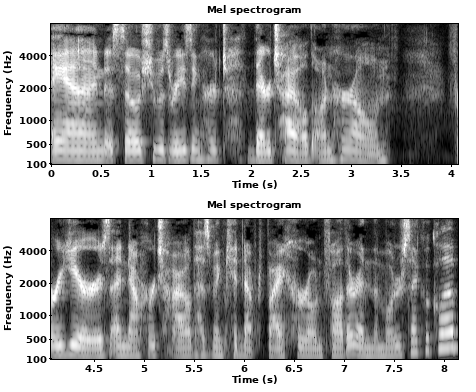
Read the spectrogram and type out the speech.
And so she was raising her their child on her own for years and now her child has been kidnapped by her own father and the motorcycle club.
